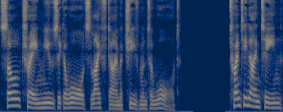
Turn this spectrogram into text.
Soul Train Music Awards Lifetime Achievement Award. 2019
